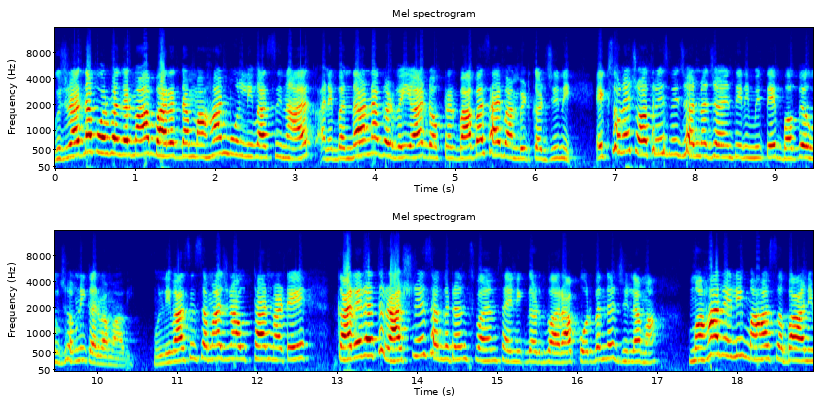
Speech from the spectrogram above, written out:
ગુજરાતના પોરબંદરમાં ભારતના મહાન મૂળ નિવાસી નાયક અને બંધારણના ઘડવૈયા ડોક્ટર બાબા સાહેબ આંબેડકરજીની એકસો ને ચોત્રીસમી જન્મ જયંતિ નિમિત્તે ભવ્ય ઉજવણી કરવામાં આવી. મૂળ નિવાસી સમાજના ઉત્થાન માટે કાર્યરત રાષ્ટ્રીય સંગઠન સ્વયં સૈનિક દળ દ્વારા પોરબંદર જિલ્લામાં મહારેલી મહાસભા અને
